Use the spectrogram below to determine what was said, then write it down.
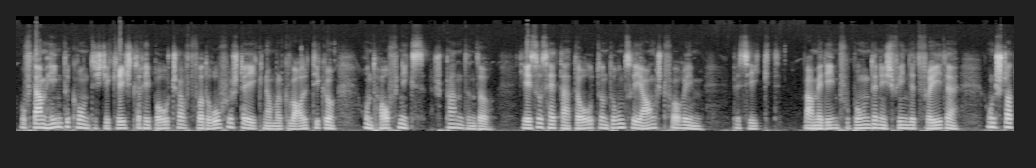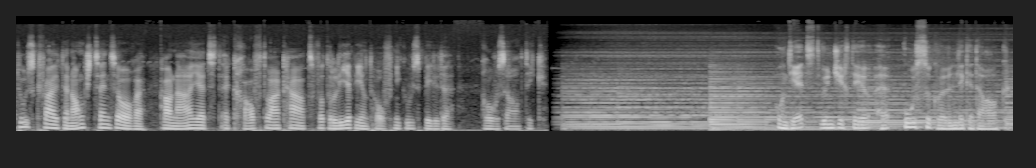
Auf dem Hintergrund ist die christliche Botschaft von der Auferstehung nochmal gewaltiger und hoffnungsspendender. Jesus hat auch Tod und unsere Angst vor ihm besiegt. Wer mit ihm verbunden ist, findet Frieden und statt ausgefeilten Angstsensoren kann er jetzt ein Kraftwerkherz von der Liebe und Hoffnung ausbilden. Großartig. Und jetzt wünsche ich dir einen außergewöhnlichen Tag.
